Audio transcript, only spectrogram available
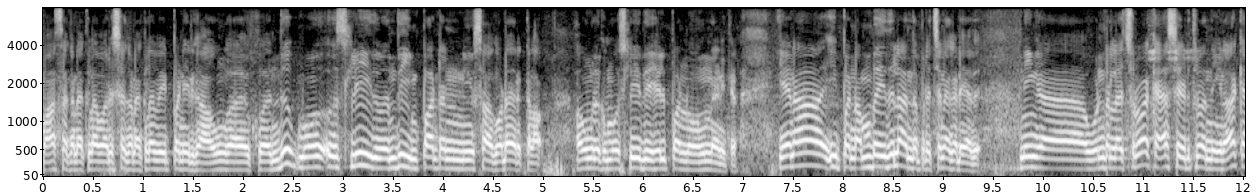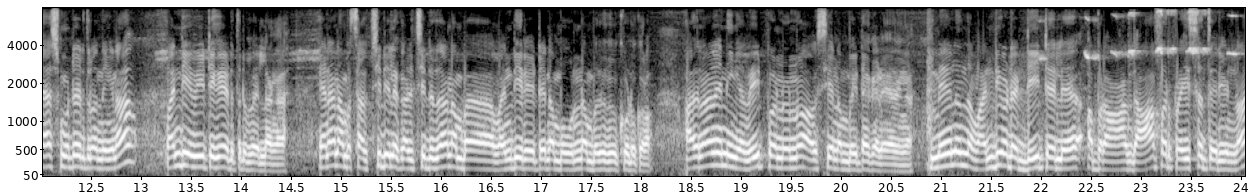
மாத கணக்கில் வருஷ கணக்கில் வெயிட் பண்ணியிருக்காங்க அவங்களுக்கு வந்து மோஸ்ட்லி இது வந்து இம்பார்ட்டன்ட் நியூஸாக கூட இருக்கலாம். அவங்களுக்கு மோஸ்ட்லி இது ஹெல்ப் பண்ணுவோம்னு நினைக்கிறேன். ஏன்னா இப்போ நம்ம இதில் அந்த பிரச்சனை கிடையாது. நீங்கள் ஒன்றரை லட்ச ரூபா கேஷ் எடுத்துகிட்டு வந்தீங்கன்னா கேஷ் மட்டும் எடுத்துகிட்டு வந்தீங்கன்னா வண்டியை வீட்டுக்கே எடுத்துகிட்டு போயிடலாங்க. ஏன்னா நம்ம சப்சிடியில் கழிச்சிட்டு தான் நம்ம வண்டி ரேட்டு நம்ம ஒன்று ஐம்பதுக்கு கொடுக்குறோம். அதனால நீங்கள் வெயிட் பண்ணணும் அவசியம் நம்மகிட்ட கிடையாதுங்க. மேலும் இந்த வண்டியோட டீட்டெயிலு அப்புறம் அந்த ஆஃபர் ப்ரைஸை தெரியும்னா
